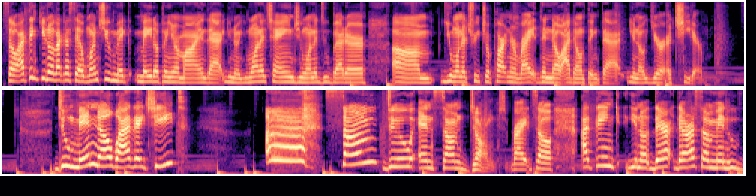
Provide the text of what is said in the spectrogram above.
So I think, you know, like I said, once you've make, made up in your mind that, you know, you want to change, you want to do better, um, you want to treat your partner right, then no, I don't think that, you know, you're a cheater. Do men know why they cheat? Do and some don't, right? So I think you know there there are some men who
